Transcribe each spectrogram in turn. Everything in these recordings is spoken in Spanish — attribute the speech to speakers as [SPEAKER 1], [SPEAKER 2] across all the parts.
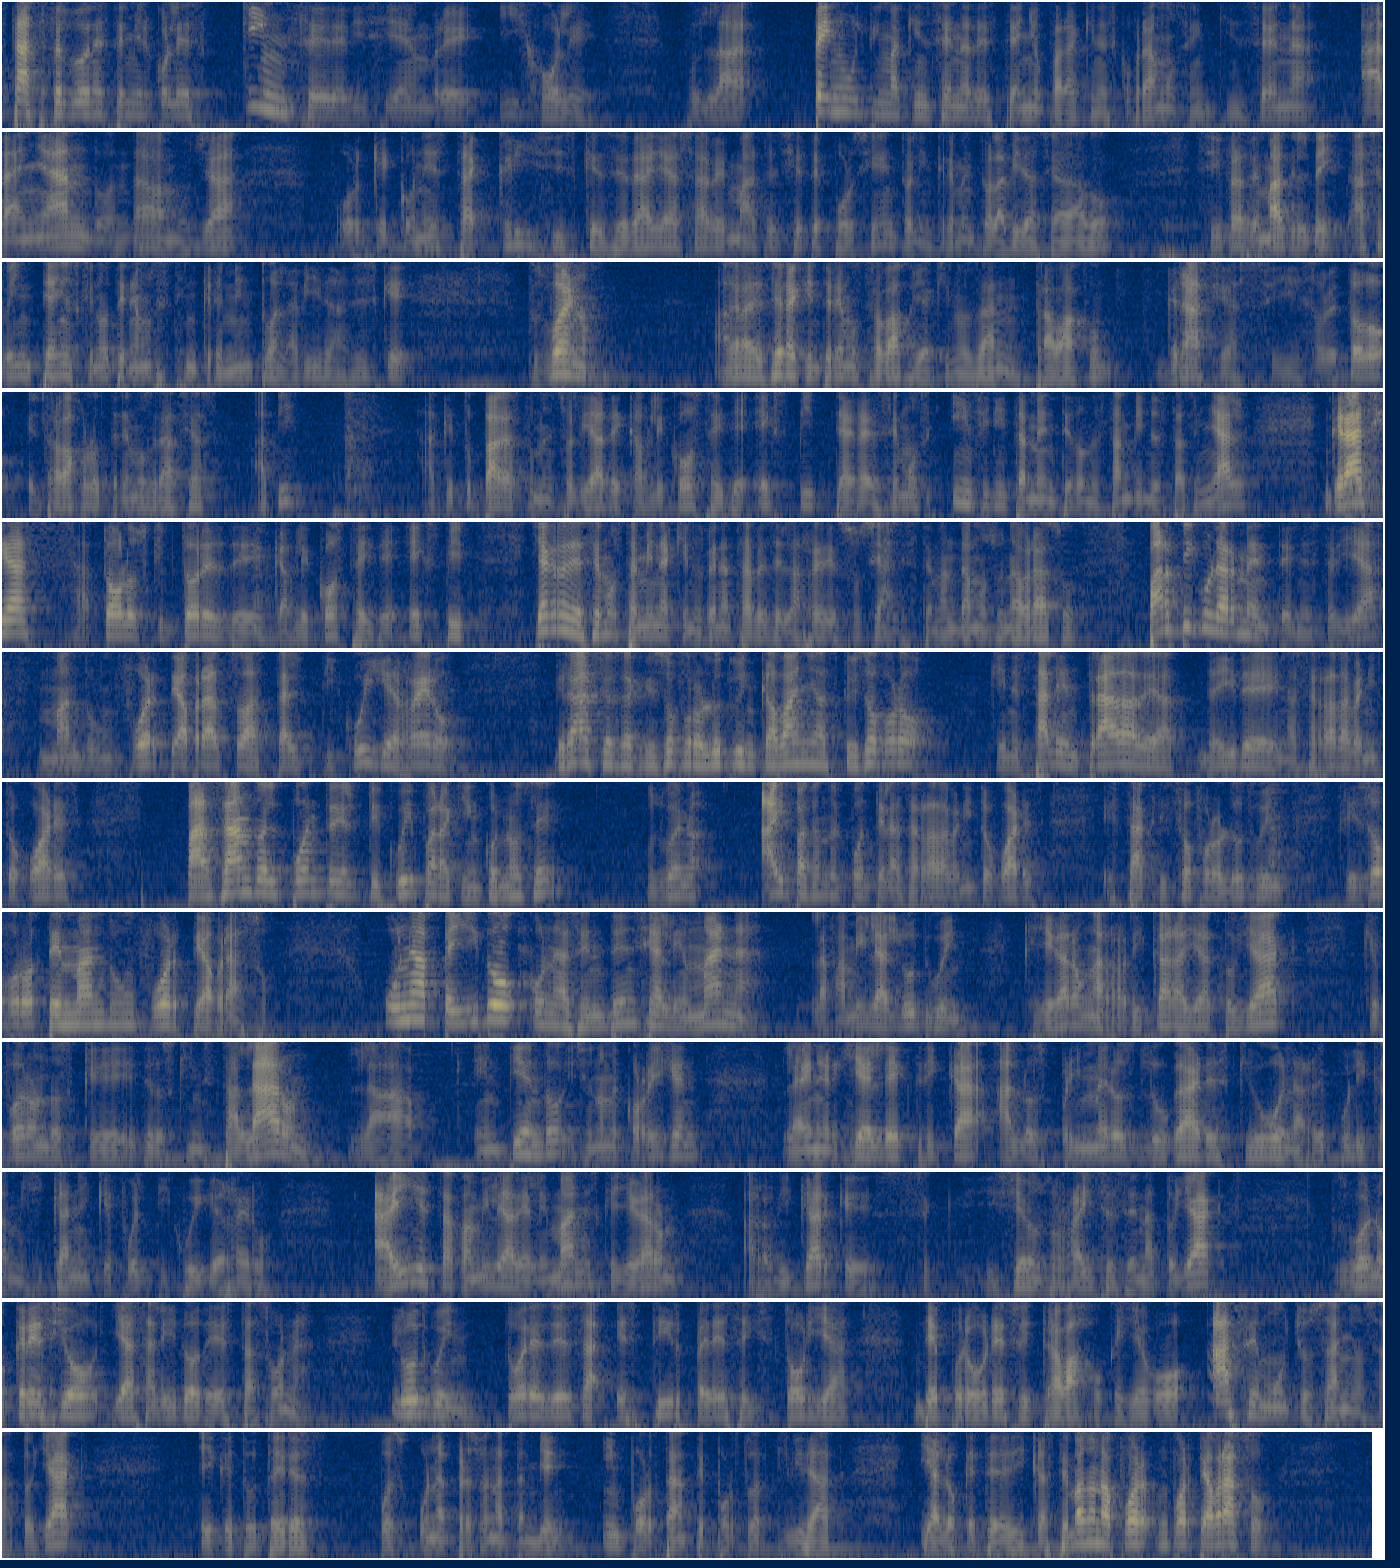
[SPEAKER 1] estás? Te saludo en este miércoles 15 de diciembre. Híjole, pues la penúltima quincena de este año para quienes cobramos en quincena, arañando andábamos ya, porque con esta crisis que se da, ya sabe, más del 7%, el incremento a la vida se ha dado, cifras de más del hace 20 años que no teníamos este incremento a la vida. Así es que, pues bueno, agradecer a quien tenemos trabajo y a quien nos dan trabajo. Gracias y sobre todo el trabajo lo tenemos gracias a ti, a que tú pagas tu mensualidad de Cable Costa y de Expit. Te agradecemos infinitamente donde están viendo esta señal. Gracias a todos los suscriptores de Cable Costa y de Expit. Y agradecemos también a quienes nos ven a través de las redes sociales. Te mandamos un abrazo. Particularmente en este día, mando un fuerte abrazo hasta el Ticuy Guerrero. Gracias a Crisóforo Ludwig Cabañas. Crisóforo, quien está a la entrada de, ahí de la Cerrada Benito Juárez, pasando el puente del Ticuy, para quien conoce, pues bueno, ahí pasando el puente de la Cerrada Benito Juárez está Crisóforo Ludwig. Crisóforo, te mando un fuerte abrazo. Un apellido con ascendencia alemana, la familia Ludwig, que llegaron a radicar allá a Toyac, que fueron los que, de los que instalaron la, entiendo, y si no me corrigen, la energía eléctrica a los primeros lugares que hubo en la República Mexicana y que fue el Ticuy Guerrero. Ahí esta familia de alemanes que llegaron a radicar, que se hicieron sus raíces en Atoyac, pues bueno, creció y ha salido de esta zona. Ludwig, tú eres de esa estirpe, de esa historia de progreso y trabajo que llegó hace muchos años a Atoyac y que tú eres pues una persona también importante por tu actividad y a lo que te dedicas. Te mando un fuerte abrazo.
